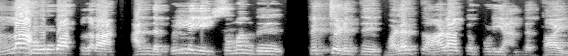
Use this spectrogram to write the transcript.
அல்லாஹ் உருவாக்குகிறான். அந்த பிள்ளையை சுமந்து பெற்றெடுத்து வளர்த்து ஆளாக்கக்கூடிய அந்த தாய்.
